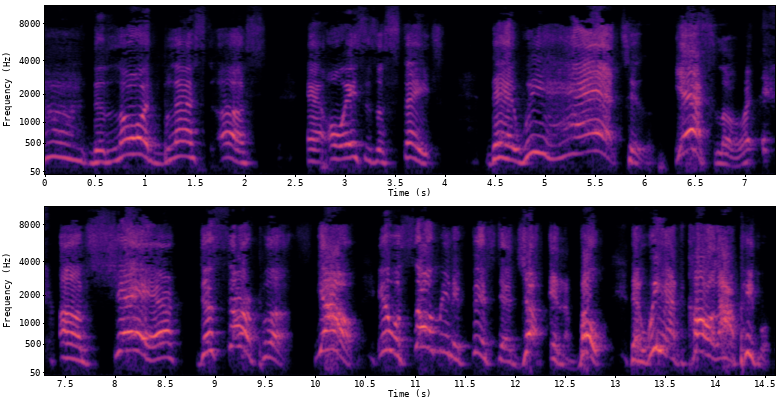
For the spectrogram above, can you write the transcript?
the Lord blessed us at Oasis Estates that we had to, yes, Lord, um, share the surplus. Y'all, it was so many fish that jumped in the boat that we had to call our people.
